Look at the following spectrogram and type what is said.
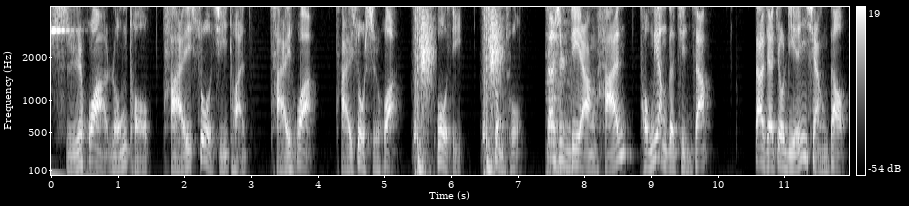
石化龙头台塑集团、台化、台塑石化破底重挫。但是两韩同样的紧张，大家就联想到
